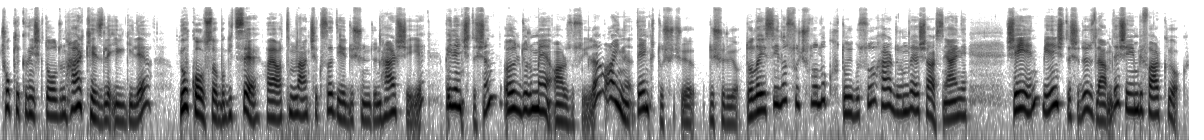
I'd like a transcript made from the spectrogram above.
çok yakın ilişkide olduğun herkesle ilgili yok olsa bu gitse hayatımdan çıksa diye düşündüğün her şeyi bilinç dışın öldürme arzusuyla aynı denk düşürüyor. Dolayısıyla suçluluk duygusu her durumda yaşarsın. Yani şeyin bilinç dışı düzlemde şeyin bir farkı yok.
